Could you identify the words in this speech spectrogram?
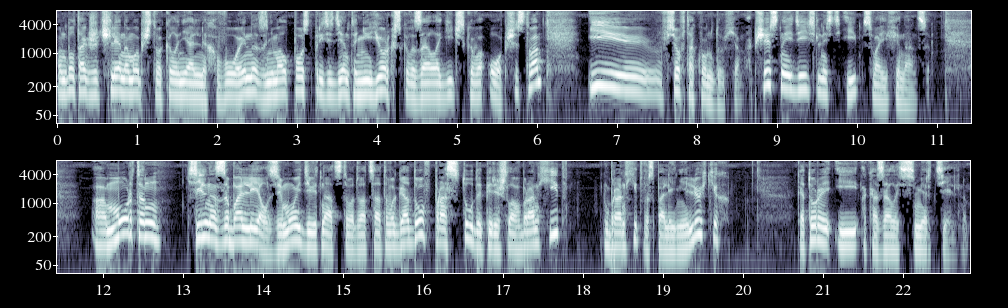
Он был также членом Общества колониальных войн, занимал пост президента Нью-Йоркского зоологического общества и все в таком духе. Общественная деятельность и свои финансы. А Мортон сильно заболел зимой 19-20 годов, простуда перешла в бронхит, бронхит – воспаление легких, которое и оказалось смертельным.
